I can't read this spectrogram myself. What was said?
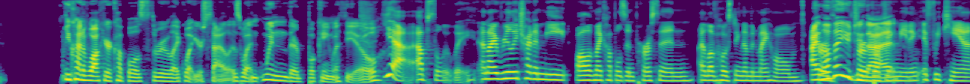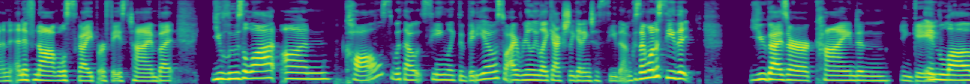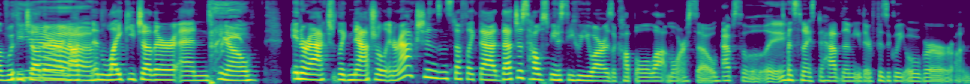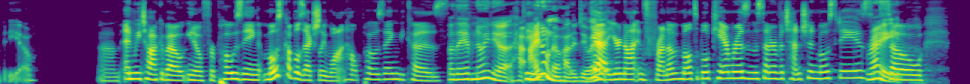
you kind of walk your couples through like what your style is when when they're booking with you. Yeah, absolutely. And I really try to meet all of my couples in person. I love hosting them in my home. I for- love that you do for a that. booking meeting if we can, and if not, we'll Skype or FaceTime. But you lose a lot on calls without seeing like the video. So I really like actually getting to see them because I want to see that you guys are kind and Engage. in love with each other, not and like each other, and you know, interact like natural interactions and stuff like that. That just helps me to see who you are as a couple a lot more. So Absolutely. it's nice to have them either physically over or on video. Um, and we talk about, you know, for posing, most couples actually want help posing because, Oh, they have no idea how. I don't know how to do it. yeah, you're not in front of multiple cameras in the center of attention most days. Right. So,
